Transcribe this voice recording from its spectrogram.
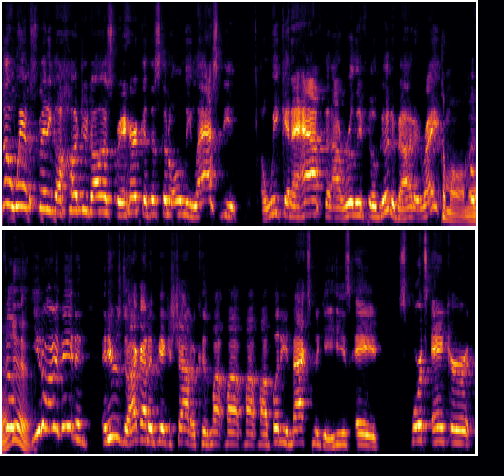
no way I'm spending a hundred dollars for a haircut that's gonna only last me a week and a half that I really feel good about it, right? Come on, man. feel- Yeah. You know what I mean? And, and here's the I gotta make a shout out because my, my my my buddy Max McGee, he's a sports anchor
